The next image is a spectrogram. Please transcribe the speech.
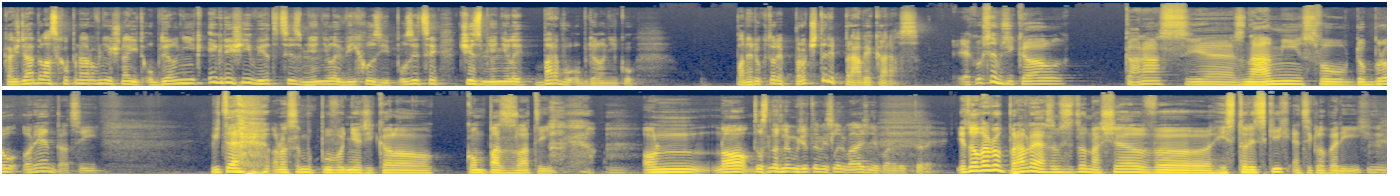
Každá byla schopna rovněž najít obdelník, i když jí vědci změnili výchozí pozici či změnili barvu obdelníku. Pane doktore, proč tedy právě karas? Jak už jsem říkal, karas je známý svou dobrou orientací. Víte, ono se mu původně říkalo kompas zlatý. On, no... To snad nemůžete myslet vážně, pane doktore. Je to opravdu pravda, já jsem si to našel v historických encyklopediích mm-hmm.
